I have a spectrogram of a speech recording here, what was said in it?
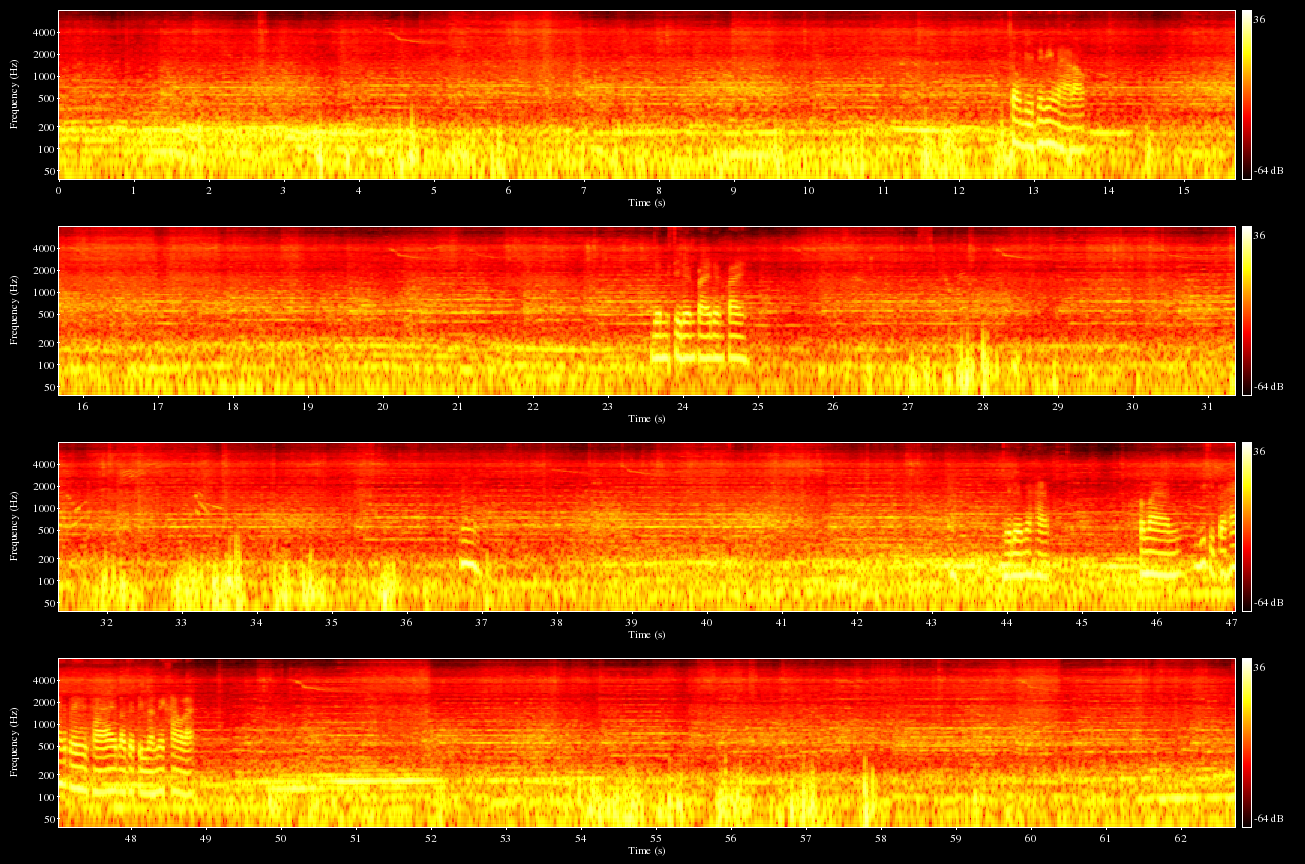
โชคดีไม่วิ่งมาหาเรา เดินสิเดินไปเดินไป อย่าลืมนะครับ ประมาณ 20ไป50ไปสุดท้าย เราจะตีมันไม่เข้าแล้ว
